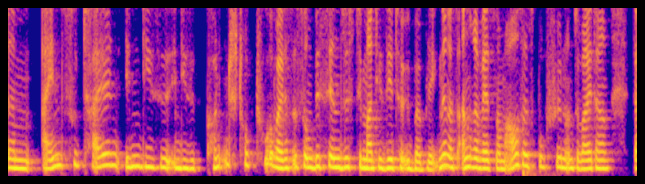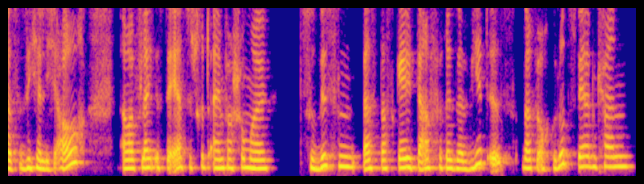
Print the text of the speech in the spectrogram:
ähm, einzuteilen in diese, in diese Kontenstruktur? Weil das ist so ein bisschen systematisierter Überblick. Ne? Das andere wäre jetzt nochmal Haushaltsbuch führen und so weiter. Das sicherlich auch. Aber vielleicht ist der erste Schritt einfach schon mal zu wissen, dass das Geld dafür reserviert ist, dafür auch genutzt werden kann,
